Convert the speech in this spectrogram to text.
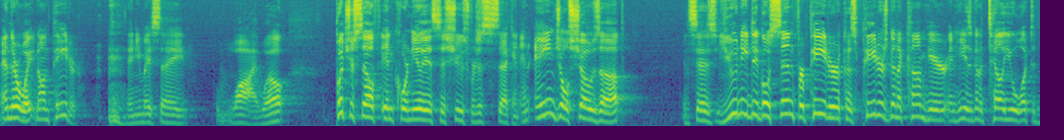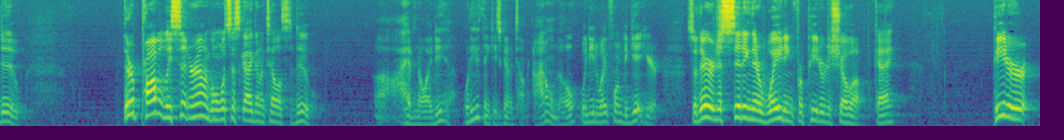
and they're waiting on Peter. and you may say, why? Well, put yourself in Cornelius' shoes for just a second. An angel shows up and says, You need to go send for Peter because Peter's going to come here and he is going to tell you what to do. They're probably sitting around going, What's this guy going to tell us to do? I have no idea. What do you think he's going to tell me? I don't know. We need to wait for him to get here. So they're just sitting there waiting for Peter to show up, okay? Peter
